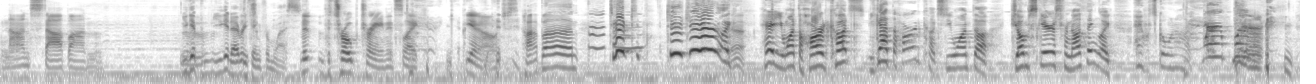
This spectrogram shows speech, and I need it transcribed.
nonstop on You get you get everything from Wes. the the trope train. It's like you know, just Hop on. like Yeah. hey, you want the hard cuts? You got the hard cuts. Do you want the jump scares for nothing? Like, hey, what's going on?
